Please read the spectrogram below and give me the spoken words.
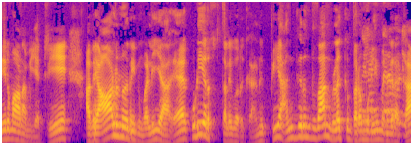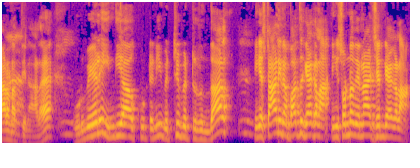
தீர்மானம் இயற்றி அதை ஆளுநரின் வழியாக குடியரசுத் தலைவருக்கு அனுப்பி அங்கிருந்து தான் விலக்கு பெற முடியும் என்கிற காரணத்தினால ஒருவேளை இந்தியா கூட்டணி வெற்றி பெற்றிருந்தால் நீங்க ஸ்டாலினை பார்த்து கேட்கலாம். நீங்க சொன்னது என்ன ஆச்சுன்னு கேட்கலாம்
